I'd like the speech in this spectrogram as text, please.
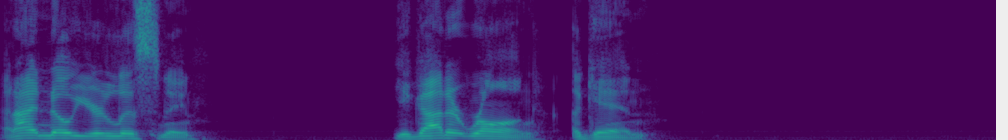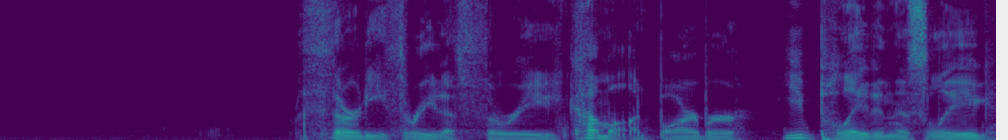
And I know you're listening. You got it wrong again. Thirty-three to three. Come on, Barber. You played in this league.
